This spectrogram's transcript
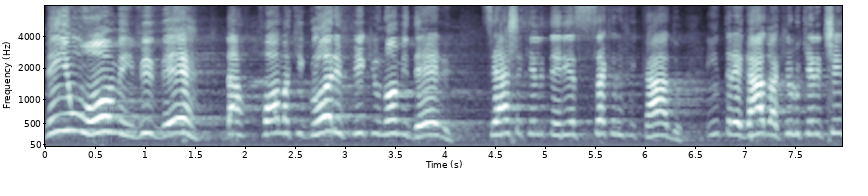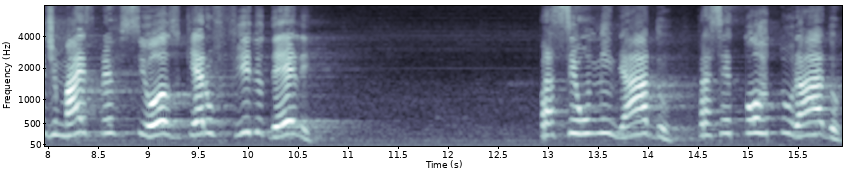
nenhum homem viver da forma que glorifique o nome dele, você acha que ele teria se sacrificado, entregado aquilo que ele tinha de mais precioso, que era o filho dele, para ser humilhado, para ser torturado,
